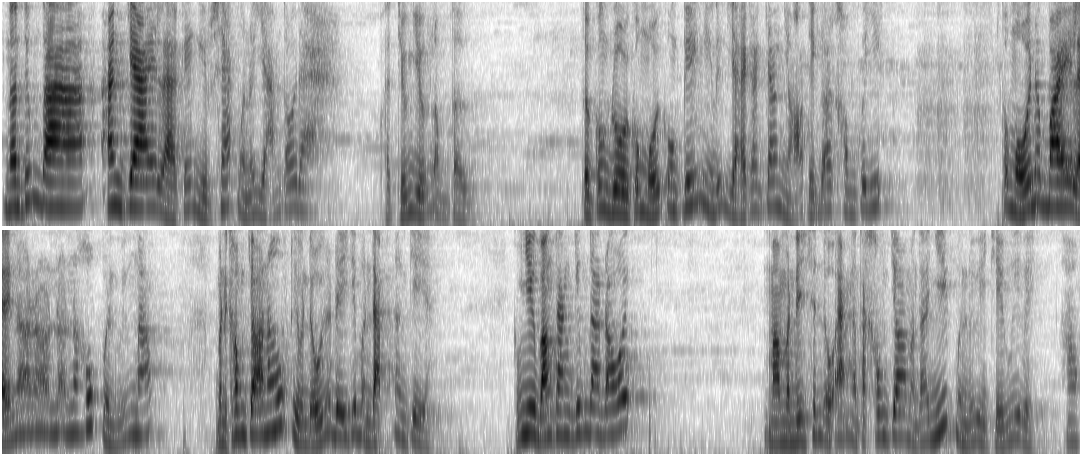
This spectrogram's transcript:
Nên chúng ta ăn chay là cái nghiệp sát mà nó giảm tối đa và trưởng dưỡng lòng từ. Từ con ruồi con mũi con kiến những đức dạy các cháu nhỏ tuyệt đối không có giết con mũi nó bay lại nó nó nó, nó hút mình miếng máu. Mình không cho nó hút thì mình đuổi nó đi chứ mình đập nó làm chi à? Cũng như bản thân chúng ta đói mà mình đi xin đồ ăn người ta không cho mà người ta giết mình bị chịu quý vị. Không.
